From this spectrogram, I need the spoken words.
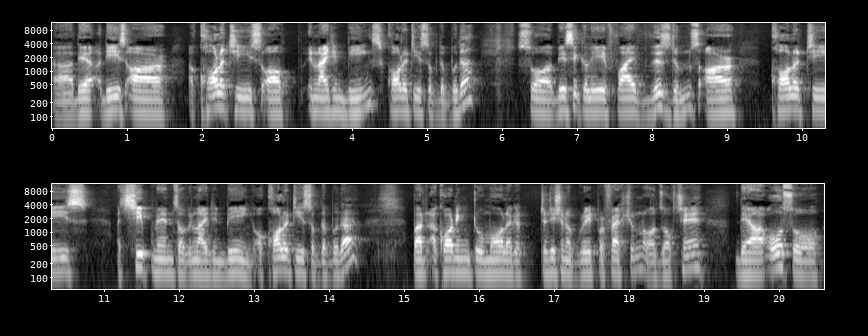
uh, there, these are uh, qualities of enlightened beings, qualities of the Buddha. So basically five wisdoms are qualities, achievements of enlightened being or qualities of the Buddha. But according to more like a tradition of great perfection or Dzogchen, they are also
